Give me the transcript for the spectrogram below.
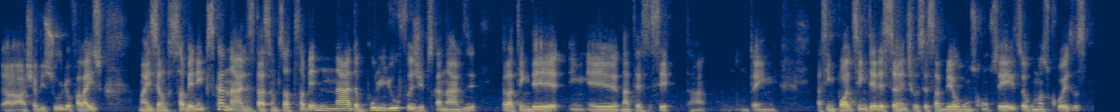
acha absurdo eu falar isso, mas você não precisa saber nem psicanálise, tá? Você não precisa saber nada, bulhufas de psicanálise para atender em, eh, na TCC, tá? Não tem assim, pode ser interessante você saber alguns conceitos, algumas coisas,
